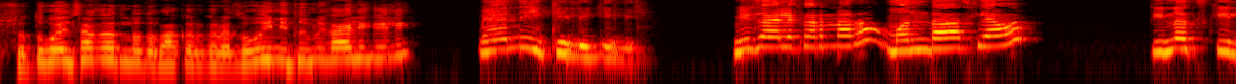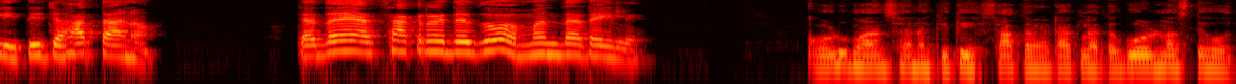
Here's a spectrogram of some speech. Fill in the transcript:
सतुबाई सांगितलं होतं भाकर करायचं. वहिनी तुम्ही काय केली? मी नाही केली केली. मी काय करणार हो? मंद असल्यावर तिनंच केली तिच्या हातानं. त्या दयात साखर दे जो मंदा ताईले कडू माणसानं किती साखर टाकला तर गोड नसते होत.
